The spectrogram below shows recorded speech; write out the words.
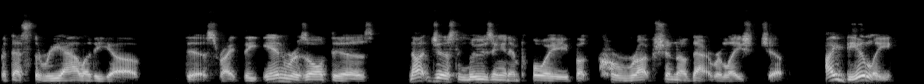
but that's the reality of this, right? The end result is not just losing an employee, but corruption of that relationship. Ideally,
